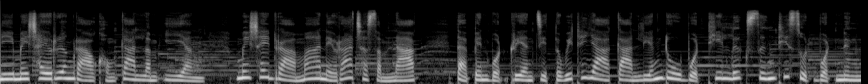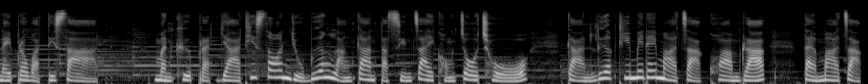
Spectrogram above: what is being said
นี่ไม่ใช่เรื่องราวของการลำเอียง ไม่ใช่ดราม่าในราชสำนัก แต่เป็นบทเรียนจิตวิทยาการเลี้ยงดูบทที่ลึกซึ้งที่สุดบทหนึ่งในประวัติศาสตร์ มันคือปรัชญาที่ซ่อนอยู่เบื้องหลังการตัดสินใจของโจโฉ การเลือกที่ไม่ได้มาจากความรัก แต่มาจาก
